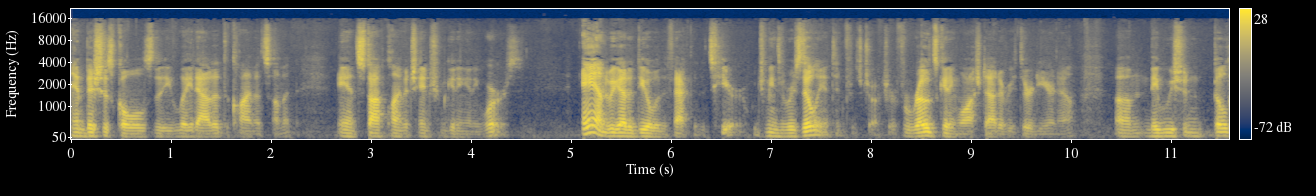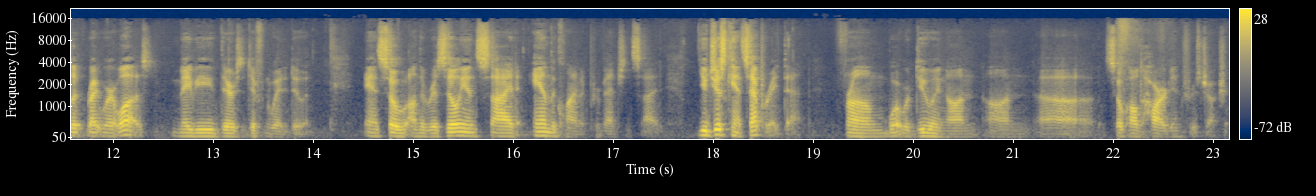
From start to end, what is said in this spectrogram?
ambitious goals that he laid out at the climate summit, and stop climate change from getting any worse. And we got to deal with the fact that it's here, which means resilient infrastructure. If a road's getting washed out every third year now, um, maybe we shouldn't build it right where it was. Maybe there's a different way to do it. And so, on the resilience side and the climate prevention side, you just can't separate that from what we're doing on on uh, so-called hard infrastructure.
